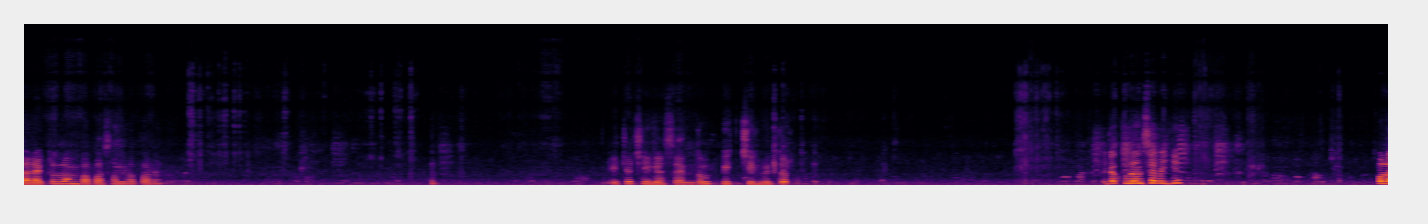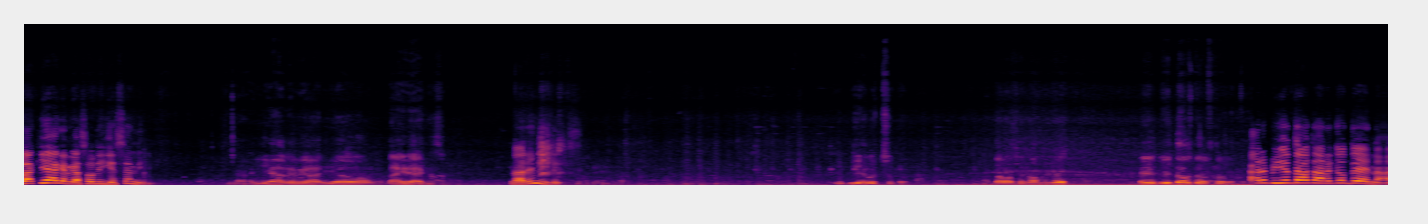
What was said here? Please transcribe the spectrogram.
যারা একটু লম্বা পছন্দ করে। এটা ঠিক আছে একদম পিচ্ছির ভিতর। এটা খুলেন সে ভাইয়া খোলা কি আগের গাছ ওলি গেছে নি? ইয়ে ইয়ে দাঁড়িয়ে নি দেখছি বিয়ে করছ তো। দাওয়াতে কম নেই এই বিয়ে দাও দোস্ত আরে বিয়ের দাওয়াত আর কেউ দেয় না।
